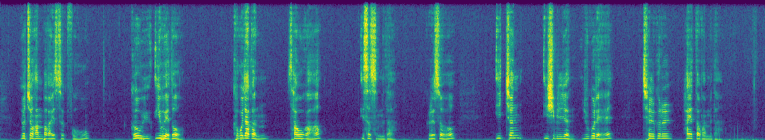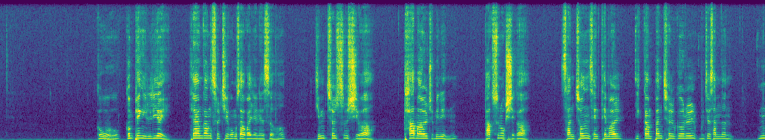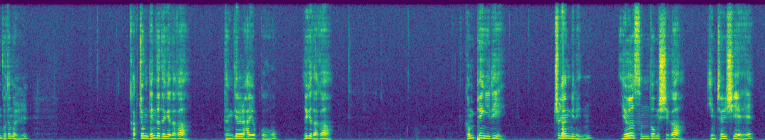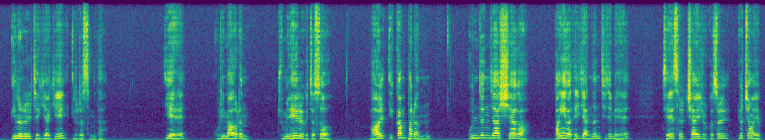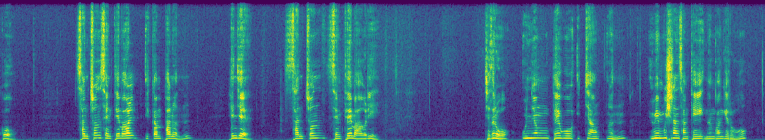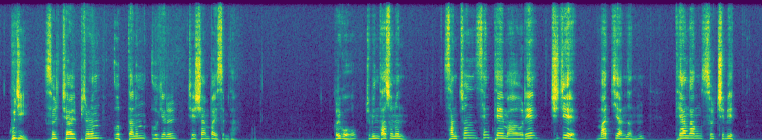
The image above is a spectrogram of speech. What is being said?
요청한 바가 있었고 그 이후에도 크고 작은 사고가 있었습니다. 그래서 2021년 6월에 철거를 하였다고 합니다. 그후 금평 1, 2의 태양광 설치 공사 관련해서 김철수 씨와 타 마을 주민인 박순옥 씨가 산촌 생태마을 입간판 철거를 문제 삼는 문구 등을 각종 밴드 등에다가 등재를 하였고 여기다가 금평일이 출향민인 여선동 씨가 김천 씨에 민원을 제기하기에 이르렀습니다. 이에 우리 마을은 주민회의를 거쳐서 마을 입간판은 운전자 시야가 방해가 되지 않는 지점에 재설치하여 줄 것을 요청하였고 산촌 생태마을 입간판은 현재 산촌 생태마을이 제대로 운영되고 있지 않은 유명무실한 상태에 있는 관계로 굳이 설치할 필요는 없다는 의견을 제시한 바 있습니다. 그리고 주민 다수는 산촌 생태 마을의 취지에 맞지 않는 태양광 설치 및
